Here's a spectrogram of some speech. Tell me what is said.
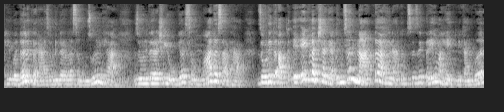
हे बदल करा. जोडीदाराला समजून घ्या. जोडीदाराशी योग्य संवाद साधा. जोडीदार एक लक्षात घ्या. तुमचं नातं आहे ना तुमचं जे प्रेम आहे एकमेकांवर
